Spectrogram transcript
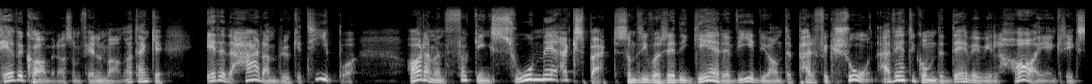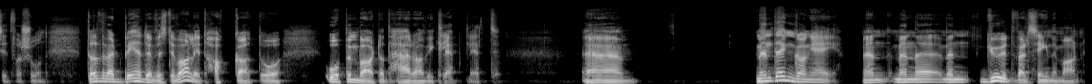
TV-kamera som filmer han. Og jeg tenker, er det det her de bruker tid på? har de en fucking SoMe-ekspert som driver og redigerer videoene til perfeksjon. Jeg vet ikke om det er det vi vil ha i en krigssituasjon. Det hadde vært bedre hvis det var litt hakkete og åpenbart at her har vi klept litt. Uh, men den gang ei. Men, men, uh, men Gud velsigne mannen.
